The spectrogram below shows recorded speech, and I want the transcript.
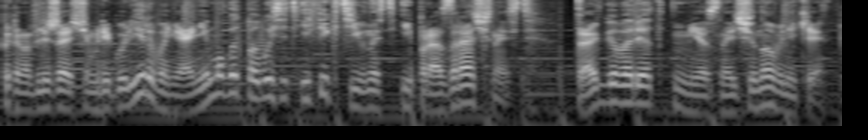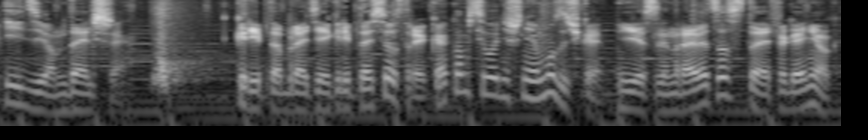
При надлежащем регулировании они могут повысить эффективность и прозрачность. Так говорят местные чиновники. Идем дальше. Крипто-братья и крипто-сестры, как вам сегодняшняя музычка? Если нравится, ставь огонек.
